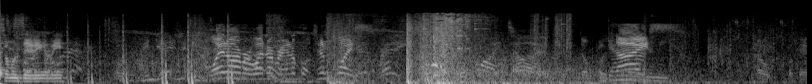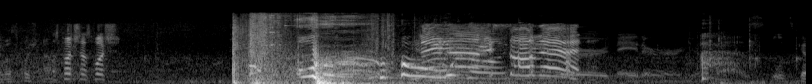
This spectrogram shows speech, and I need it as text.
Someone's aiming at me. White armor, white armor, hit him, hit him twice. Nice! Oh, okay. Let's push now. Let's push, let's push. Oh! Nader, I saw that! Let's go.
